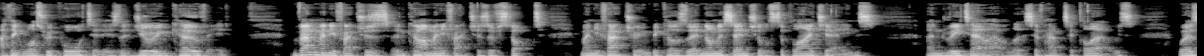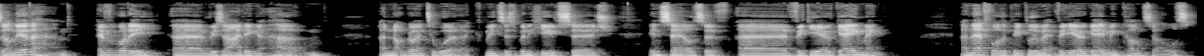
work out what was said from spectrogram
I think what's reported is that during COVID, van manufacturers and car manufacturers have stopped manufacturing because their non-essential supply chains and retail outlets have had to close. Whereas on the other hand, everybody uh, residing at home and not going to work means there's been a huge surge in sales of uh, video gaming. And therefore, the people who make video gaming consoles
